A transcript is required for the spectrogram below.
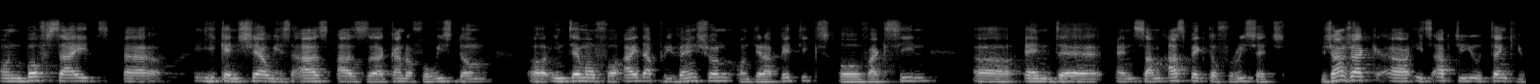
on both sides he can share with us as kind of a wisdom in terms of either prevention on therapeutics or vaccine uh, and, uh, and some aspect of research. Jean-Jacques, uh, it's up to you. Thank you.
